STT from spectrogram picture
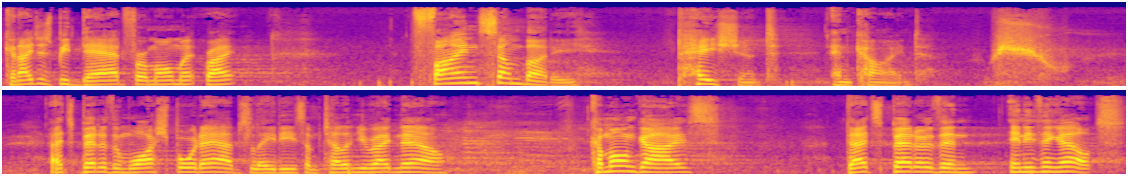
Can I just be dad for a moment, right? Find somebody patient and kind. Whew. That's better than washboard abs, ladies. I'm telling you right now. Come on, guys. That's better than anything else.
